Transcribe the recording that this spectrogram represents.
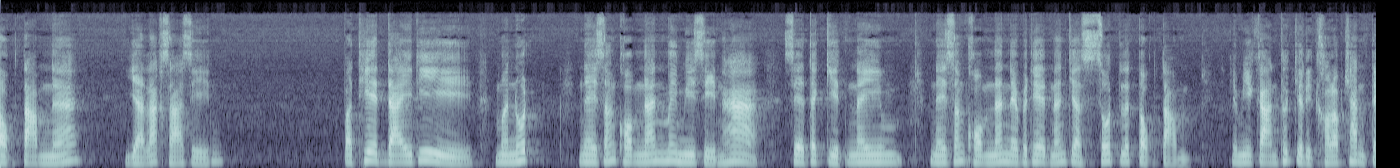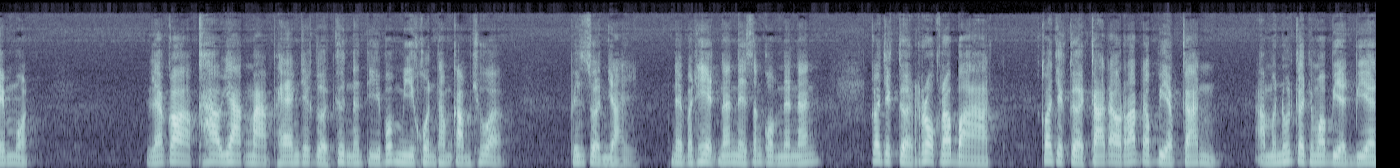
ตกต่ำนะ อย่ารักษาศีล ประเทศใดที่มนุษย์ในสังคมนั้นไม่มีศีลห้าเศรษฐกิจในในสังคมนั้นในประเทศนั้นจะซุดและตกต่ำจะมีการทุจริตคอร์รัปชันเต็มหมด แล้วก็ข้าวยากหมากแพงจะเกิดขึ้นทันที เพราะมีคนทำกรรมชั่ว เป็นส่วนใหญ่ในประเทศนั้นในสังคมนั้นนั้นก็จะเกิดโรคระบาด ก็จะเกิดการเอารัดเอาเปรียบกันอมนุษย์ก็จะมาเบียดเบียน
